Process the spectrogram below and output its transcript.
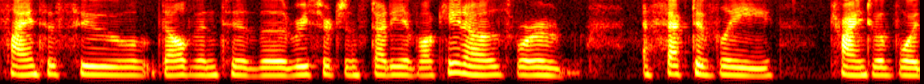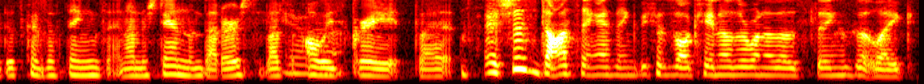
scientists who delve into the research and study of volcanoes, we're effectively trying to avoid those kinds of things and understand them better. So that's Yeah. always great. But It's just daunting, I think, because volcanoes are one of those things that like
